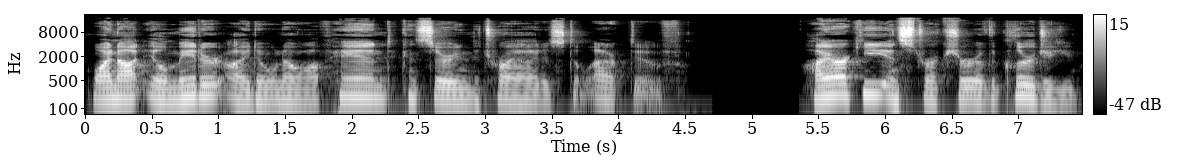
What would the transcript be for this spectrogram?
Why not Ilmater, I don't know offhand, considering the triad is still active. Hierarchy and structure of the clergy.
